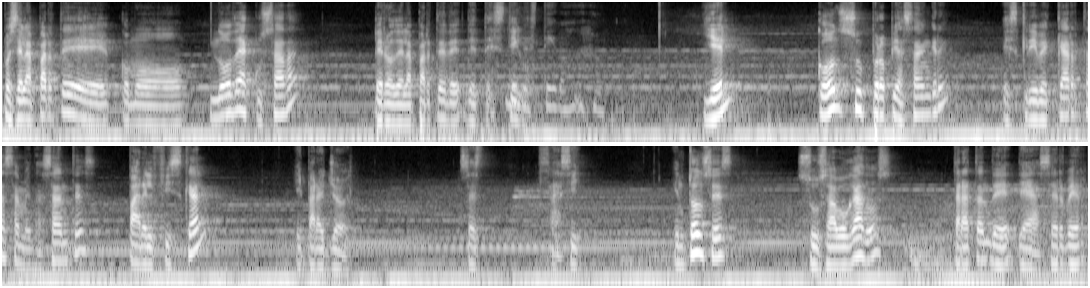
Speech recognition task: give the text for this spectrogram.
pues en la parte como no de acusada, pero de la parte de, testigo. Y él, con su propia sangre, escribe cartas amenazantes para el fiscal y para Joel. O sea, es así. Entonces, sus abogados tratan de, hacer ver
